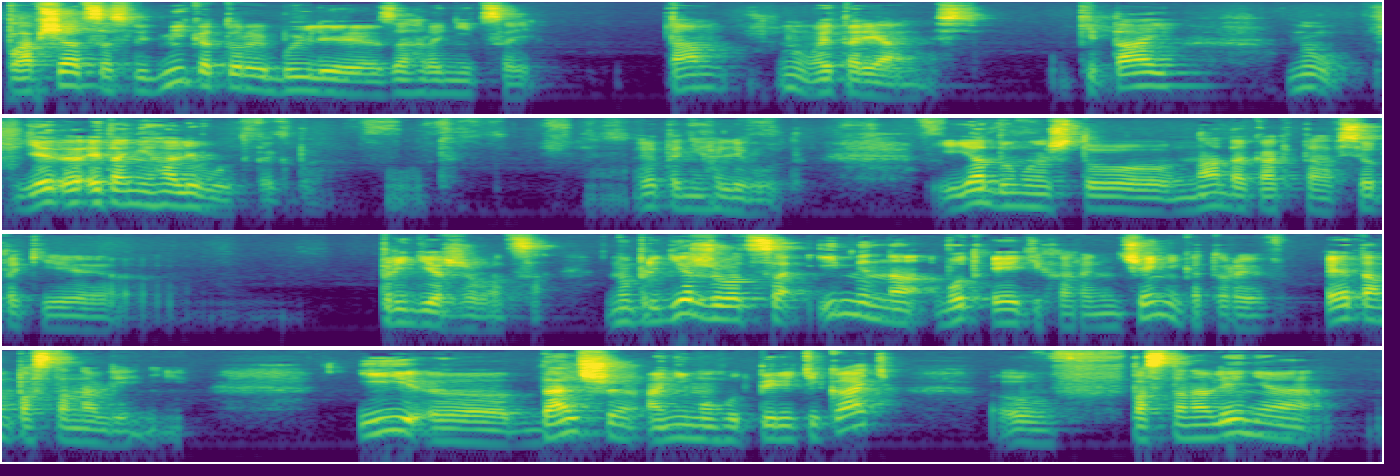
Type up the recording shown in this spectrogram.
пообщаться с людьми, которые были за границей, там, ну, это реальность. Китай, ну, это не Голливуд, как бы. Вот. Это не Голливуд. И я думаю, что надо как-то все-таки придерживаться. Но придерживаться именно вот этих ограничений, которые в этом постановлении. И э, дальше они могут перетекать в постановление э,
